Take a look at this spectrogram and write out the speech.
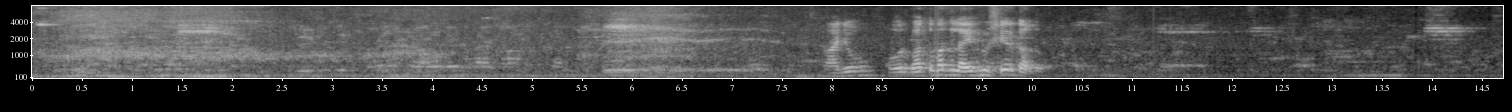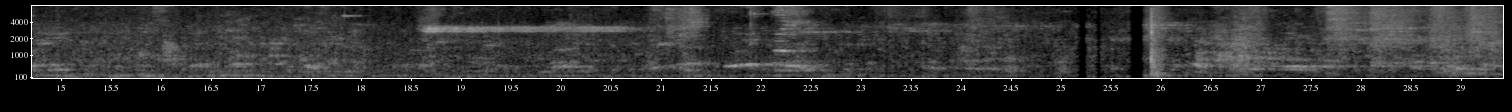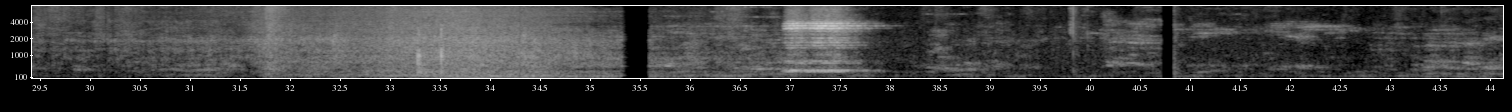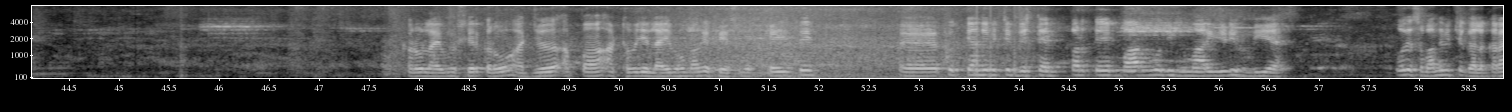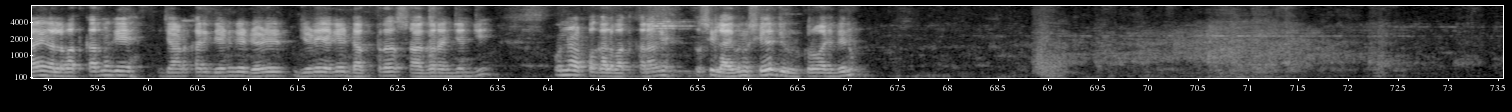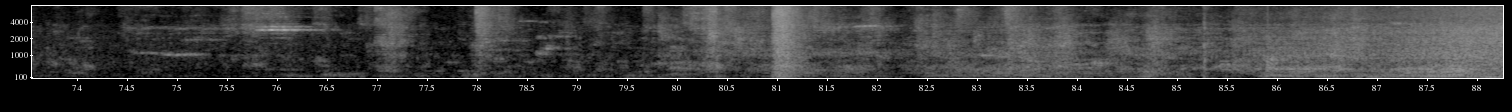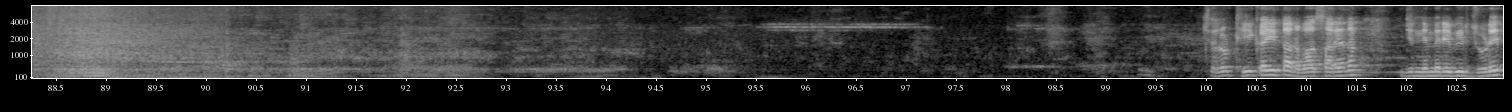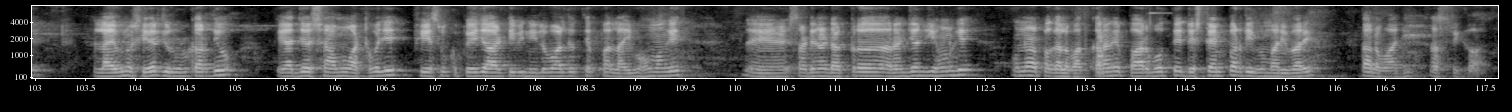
ਆ ਜਾਓ ਔਰ ਵੱਧ ਤੋਂ ਵੱਧ ਲਾਈਵ ਨੂੰ ਸ਼ੇਅਰ ਕਰ ਦਿਓ। ਕਰੋ ਲਾਈਵ ਨੂੰ ਸ਼ੇਅਰ ਕਰੋ। ਅੱਜ ਆਪਾਂ 8 ਵਜੇ ਲਾਈਵ ਹੋਵਾਂਗੇ ਫੇਸਬੁੱਕ ਪੇਜ ਤੇ। ਕੁੱਤਿਆਂ ਦੇ ਵਿੱਚ ਡਿਸਟੈਂਪਰ ਤੇ ਪਾਰਵੋ ਦੀ ਬਿਮਾਰੀ ਜਿਹੜੀ ਹੁੰਦੀ ਹੈ, ਉਹਦੇ ਸੰਬੰਧ ਵਿੱਚ ਗੱਲ ਕਰਾਂਗੇ, ਗੱਲਬਾਤ ਕਰਨਗੇ, ਜਾਣਕਾਰੀ ਦੇਣਗੇ ਜਿਹੜੇ ਜਿਹੜੇ ਹੈਗੇ ਡਾਕਟਰ ਸਾਗਰ ਰੰਜਨ ਜੀ, ਉਹਨਾਂ ਨਾਲ ਆਪਾਂ ਗੱਲਬਾਤ ਕਰਾਂਗੇ। ਤੁਸੀਂ ਲਾਈਵ ਨੂੰ ਸ਼ੇਅਰ ਜ਼ਰੂਰ ਕਰੋ ਅੱਜ ਦੇ ਨੂੰ। ਚਲੋ ਠੀਕ ਹੈ ਜੀ, ਧੰਨਵਾਦ ਸਾਰਿਆਂ ਦਾ। ਜਿੰਨੇ ਮੇਰੇ ਵੀਰ ਜੁੜੇ ਲਾਈਵ ਨੂੰ ਸ਼ੇਅਰ ਜ਼ਰੂਰ ਕਰ ਦਿਓ। ਤੇ ਅੱਜ ਸ਼ਾਮ ਨੂੰ 8 ਵਜੇ ਫੇਸਬੁੱਕ ਪੇਜ ਆਰਟੀਵੀ ਨੀਲੋਵਾਲ ਦੇ ਉੱਤੇ ਆਪਾਂ ਲਾਈਵ ਹੋਵਾਂਗੇ। ਤੇ ਸਾਡੇ ਨਾਲ ਡਾਕਟਰ ਰੰਜਨ ਜੀ ਹੋਣਗੇ। ਉਹਨਾਂ ਨਾਲ ਆਪਾਂ ਗੱਲਬਾਤ ਕਰਾਂਗੇ ਪਾਰਬੋਤ ਤੇ ਡਿਸਟੈਂਪਰ ਦੀ ਬਿਮਾਰੀ ਬਾਰੇ। ਧੰਨਵਾਦ ਜੀ, ਸਤਿ ਸ੍ਰੀ ਅਕਾਲ।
